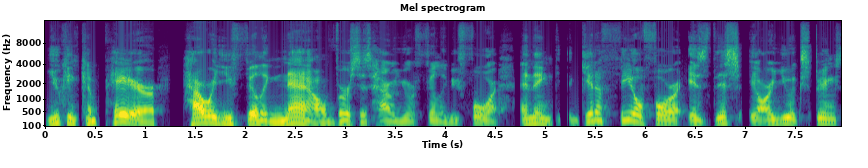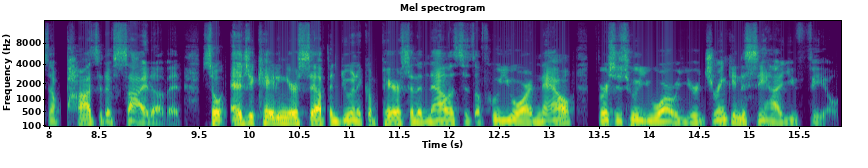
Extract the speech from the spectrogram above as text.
you can compare how are you feeling now versus how you were feeling before? And then get a feel for is this are you experiencing a positive side of it? So educating yourself and doing a comparison analysis of who you are now versus who you are when you're drinking to see how you feel.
